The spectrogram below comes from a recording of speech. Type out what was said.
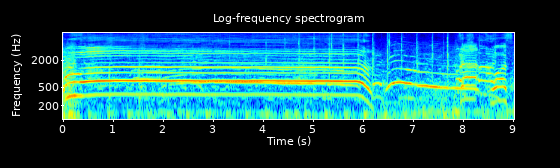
Whoa! was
